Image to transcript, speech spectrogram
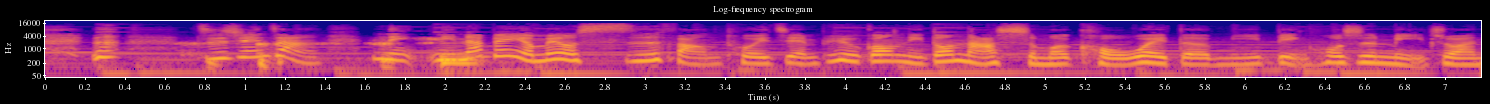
执行长，你你那边有没有私房推荐？譬如说，你都拿什么口味的米饼或是米砖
